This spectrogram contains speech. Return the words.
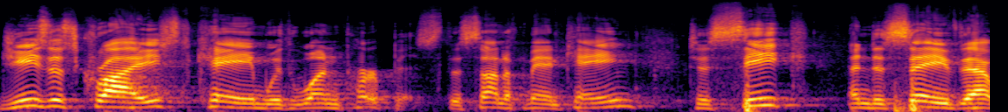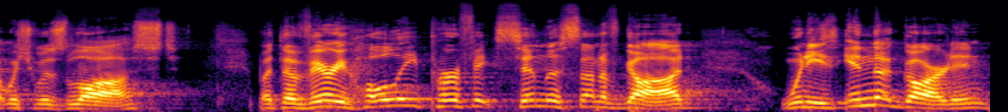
Jesus Christ came with one purpose. The Son of Man came to seek and to save that which was lost. But the very holy, perfect, sinless Son of God, when he's in the garden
